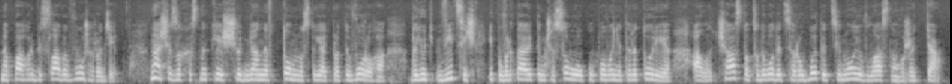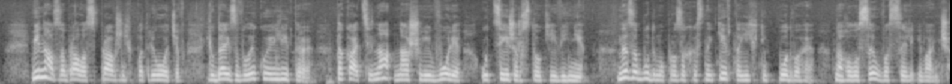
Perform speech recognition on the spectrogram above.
на пагорбі слави в Ужгороді. Наші захисники щодня невтомно стоять проти ворога, дають відсіч і повертають тимчасово окуповані території, але часто це доводиться робити ціною власного життя. Війна забрала справжніх патріотів, людей з великої літери. Така ціна нашої волі у цій жорстокій війні. Не забудемо про захисників та їхні подвиги, наголосив Василь Іванча.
